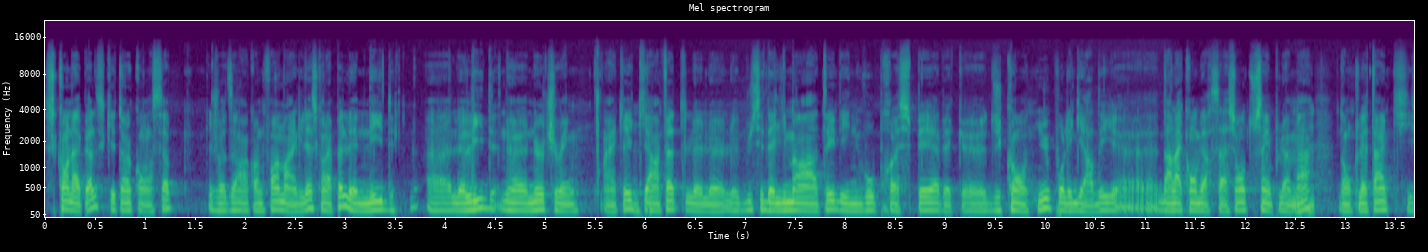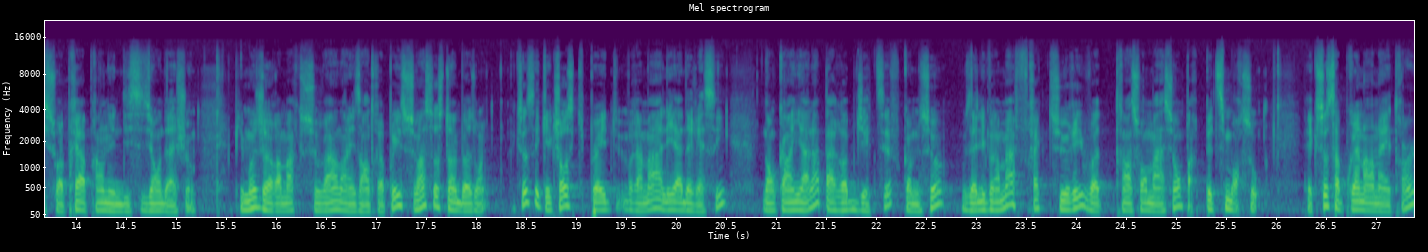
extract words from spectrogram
Ce qu'on appelle, ce qui est un concept je vais dire encore une fois en anglais, ce qu'on appelle le need, euh, le lead nurturing, qui en fait, le, but, c'est d'alimenter des nouveaux prospects avec euh, du contenu pour les garder euh, dans la conversation tout simplement. Mhm. Donc, le temps qu'ils soient prêts à prendre une décision d'achat. Puis moi, je remarque souvent dans les entreprises, souvent, ça, c'est un besoin. Ça, c'est quelque chose qui peut être vraiment aller adresser. Donc, en y allant par objectif, comme ça, vous allez vraiment fracturer votre transformation par petits morceaux. Fait que ça, ça pourrait en être un.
